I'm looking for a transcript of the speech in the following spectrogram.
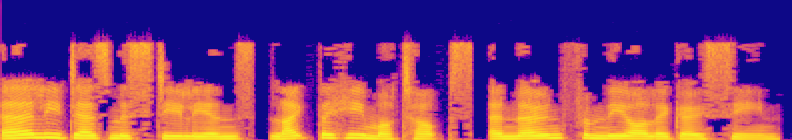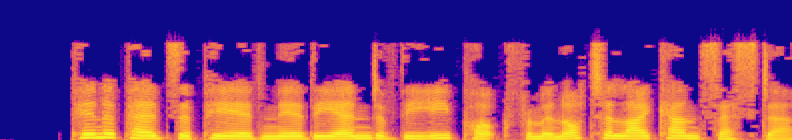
Early desmostylians, like the Behemotops, are known from the Oligocene. Pinnipeds appeared near the end of the epoch from an otter-like ancestor.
